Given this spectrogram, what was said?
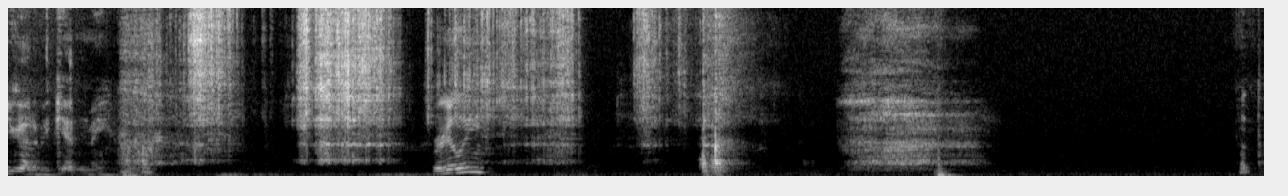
You gotta be kidding me. Really? What,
